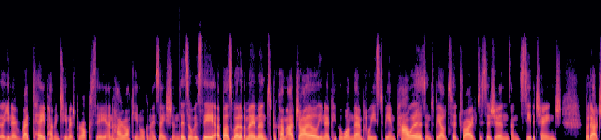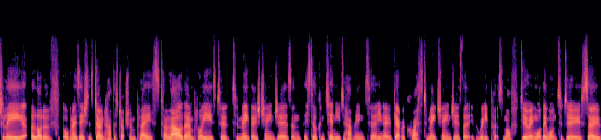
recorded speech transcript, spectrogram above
uh, you know red tape having too much bureaucracy and hierarchy in organization. There's obviously a buzzword at the moment to become agile. You know people want their employees to be empowered and to be able to drive decisions and see the change but actually a lot of organizations don't have the structure in place to allow their employees to, to make those changes and they still continue to having to you know get requests to make changes that really puts them off doing what they want to do. So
